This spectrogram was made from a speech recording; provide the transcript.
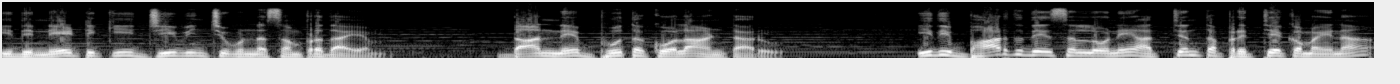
ఇది నేటికీ జీవించి ఉన్న సంప్రదాయం. దాన్నే భూతకోల అంటారు. ఇది భారతదేశంలోనే అత్యంత ప్రత్యేకమైన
